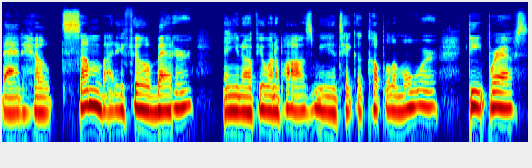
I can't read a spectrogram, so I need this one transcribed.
that helped somebody feel better. And you know, if you want to pause me and take a couple of more deep breaths,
